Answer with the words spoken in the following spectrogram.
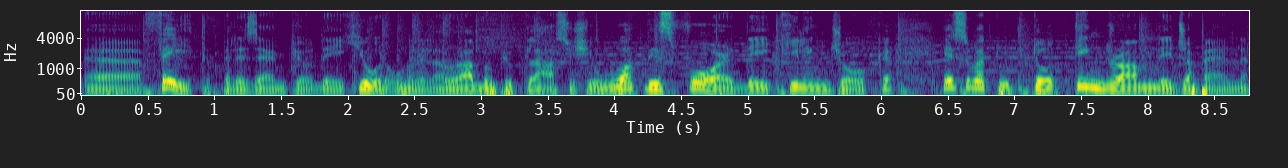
eh, Fate, per esempio, dei Cure, uno dei loro album più classici, What This For dei Killing Joke e soprattutto Teen Drum dei Japan.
